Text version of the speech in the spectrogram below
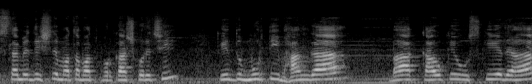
ইসলামের দৃষ্টিতে মতামত প্রকাশ করেছি। কিন্তু মূর্তি ভাঙ্গা বা কাউকে উস্কিয়ে দেওয়া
